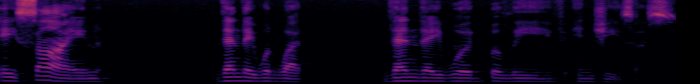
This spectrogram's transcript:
a sign, then they would what? Then they would believe in Jesus.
